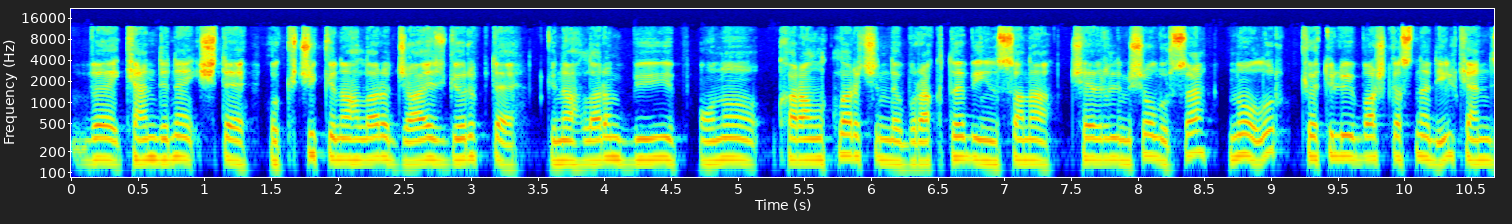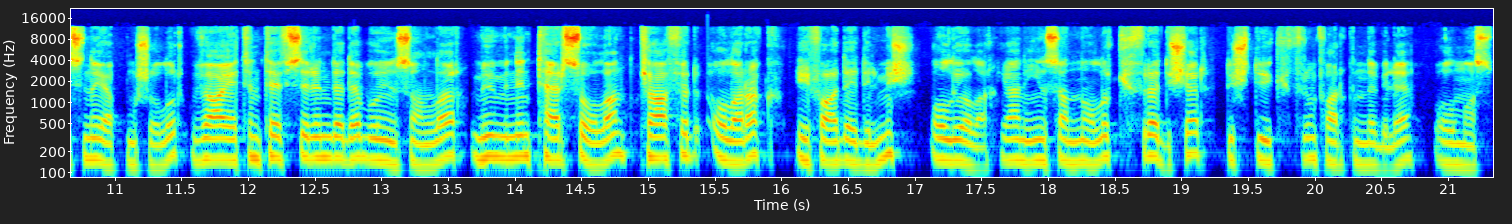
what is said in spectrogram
ve kendine işte o küçük günahları caiz görüp de günahların büyüyüp onu karanlıklar içinde bıraktığı bir insana çevrilmiş olursa ne olur? Kötülüğü başkasına değil kendisine yapmış olur. Ve ayetin tefsirinde de bu insanlar müminin tersi olan kafir olarak ifade edilmiş oluyorlar. Yani insan ne olur? Küfre düşer. Düştüğü küfrün farkında bile olmaz.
